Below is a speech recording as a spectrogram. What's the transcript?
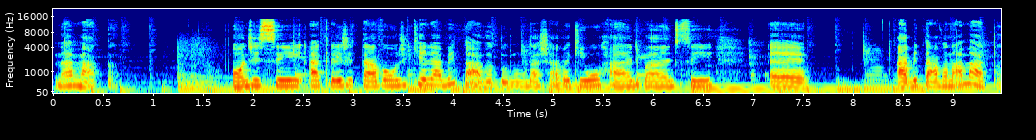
na mata, onde se acreditava onde que ele habitava. Todo mundo achava que o Bide se é, habitava na mata.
